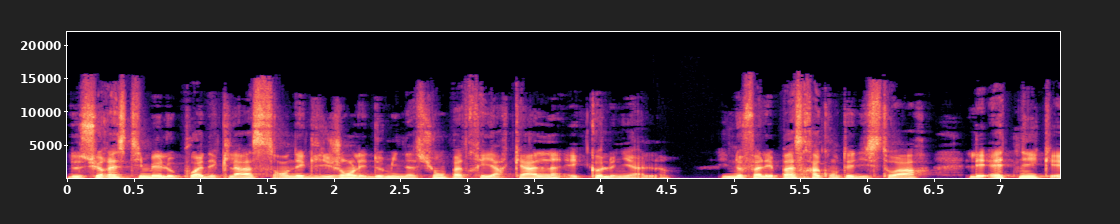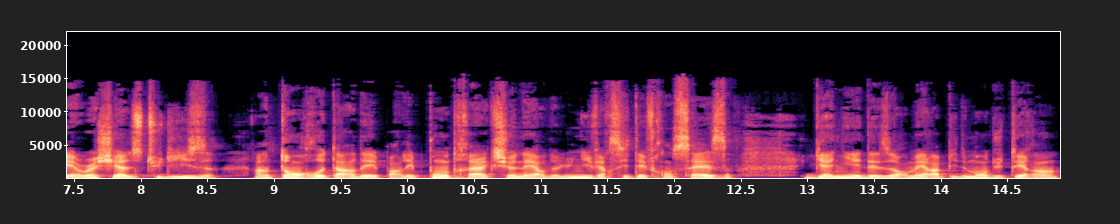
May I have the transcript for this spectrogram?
de surestimer le poids des classes en négligeant les dominations patriarcales et coloniales. Il ne fallait pas se raconter d'histoire, les Ethnic et Racial Studies, un temps retardé par les pontes réactionnaires de l'université française, gagnaient désormais rapidement du terrain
